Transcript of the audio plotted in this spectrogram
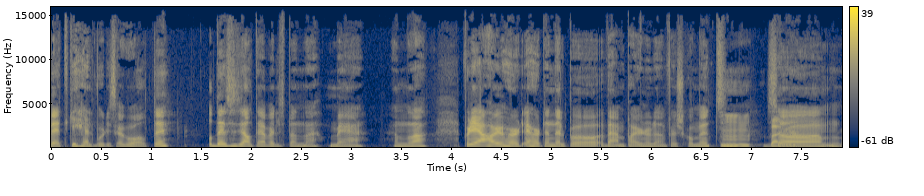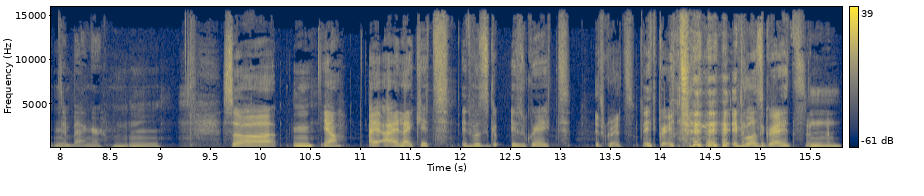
vet ikke helt hvor de skal gå alltid. Og det syns jeg alltid er veldig spennende med henne. da. Fordi jeg har jo hørt, jeg hørte en del på Vampire når den først kom ut. Mm, banger. Så mm, Banger. Mm. Så mm, ja. I, I like it. It was, it was great. It's great. It great. it was great. Mm,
